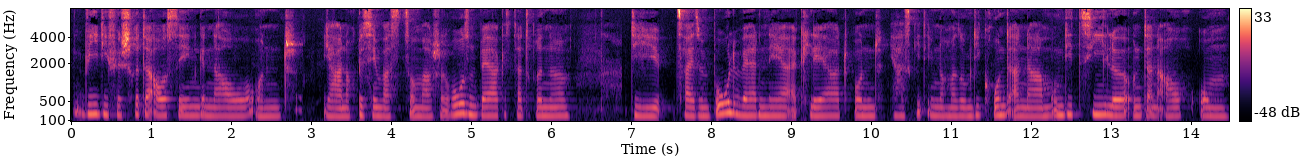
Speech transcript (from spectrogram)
wie die für Schritte aussehen genau und ja, noch ein bisschen was zum Marshall Rosenberg ist da drin. Die zwei Symbole werden näher erklärt und ja, es geht eben nochmal so um die Grundannahmen, um die Ziele und dann auch um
